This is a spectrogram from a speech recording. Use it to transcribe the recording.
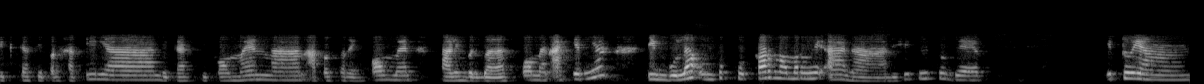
dikasih perhatian, dikasih komenan atau sering komen, saling berbalas komen. Akhirnya timbullah untuk tukar nomor WA. Nah, di situ itu Beb. Itu yang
